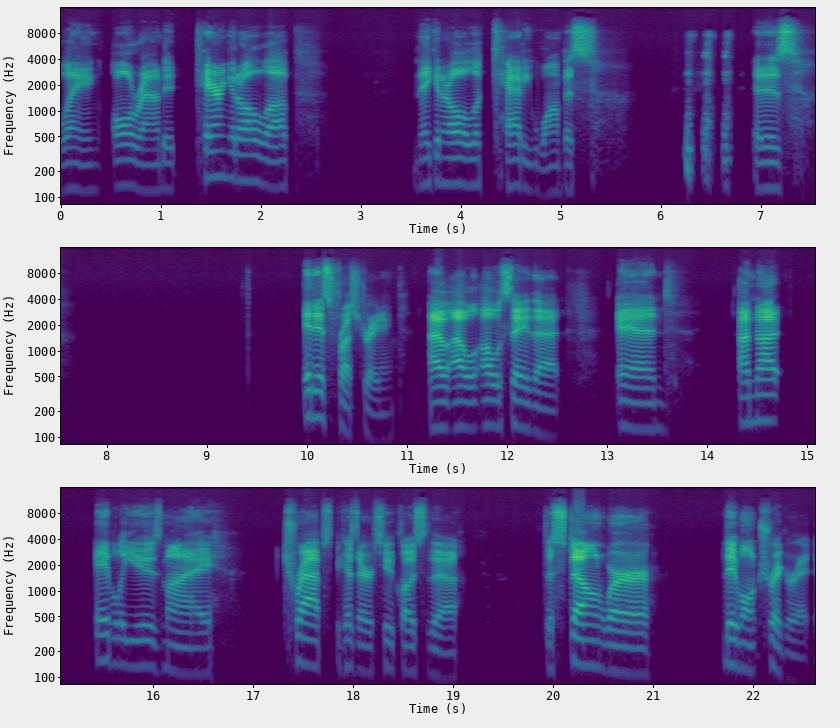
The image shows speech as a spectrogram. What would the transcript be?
laying all around it, tearing it all up, making it all look cattywampus. it is. It is frustrating. I, I will. I will say that, and I'm not able to use my traps because they're too close to the the stone where they won't trigger it.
